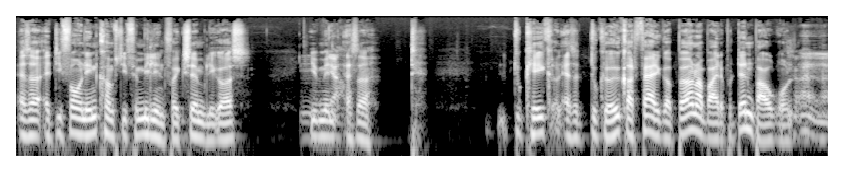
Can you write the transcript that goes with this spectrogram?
altså, at de får en indkomst i familien, for eksempel, ikke også? Mm, Jamen, Ja. ja. altså, du kan, ikke, altså, du kan jo ikke retfærdiggøre børnearbejde på den baggrund. Nej, nej, nej,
